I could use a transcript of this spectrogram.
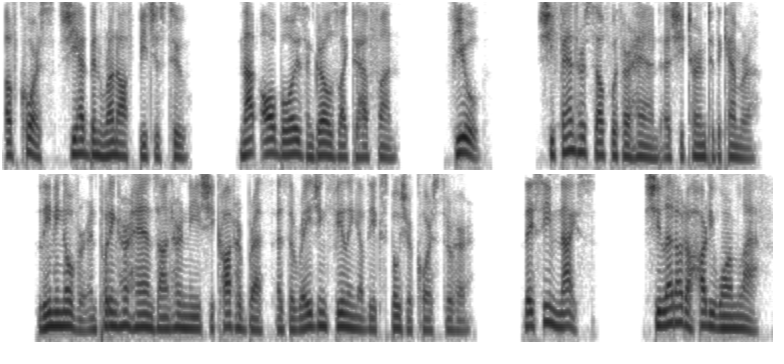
Of course, she had been run off beaches too. Not all boys and girls like to have fun. Phew! She fanned herself with her hand as she turned to the camera. Leaning over and putting her hands on her knees, she caught her breath as the raging feeling of the exposure coursed through her. They seemed nice. She let out a hearty, warm laugh,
